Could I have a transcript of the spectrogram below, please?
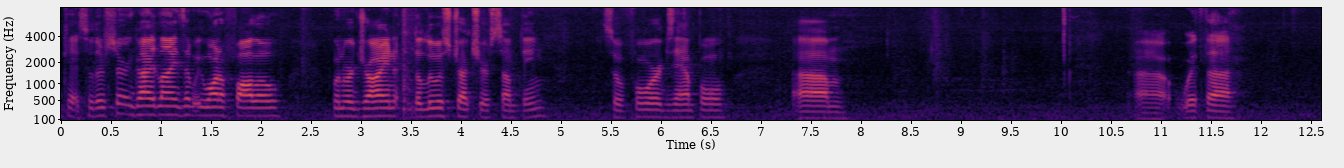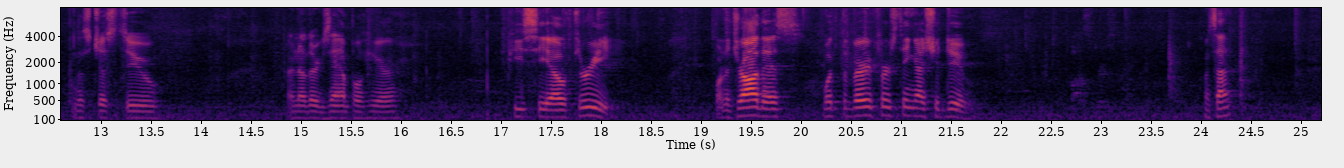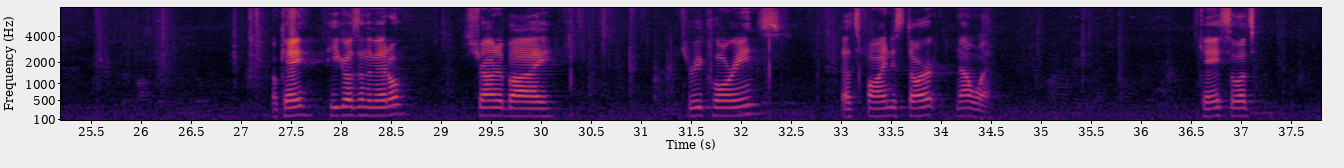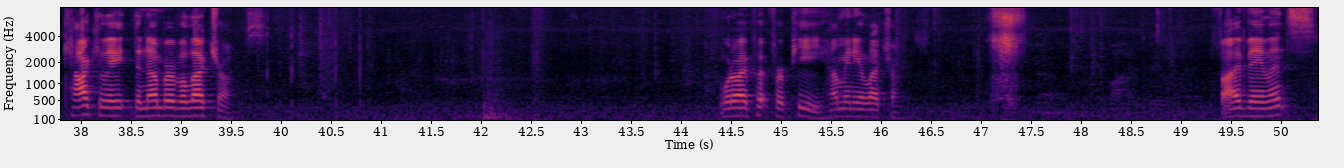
Okay, so there's certain guidelines that we want to follow when we're drawing the Lewis structure of something. So, for example, um, uh, with uh, let's just do another example here. PCl3. Want to draw this? What's the very first thing I should do? What's that? Okay, P goes in the middle, surrounded by three chlorines. That's fine to start. Now what? Okay, so let's calculate the number of electrons. What do I put for P? How many electrons? Five valence.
